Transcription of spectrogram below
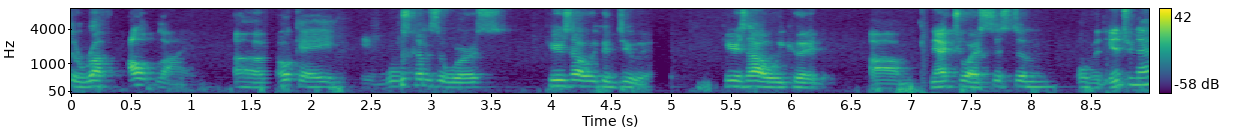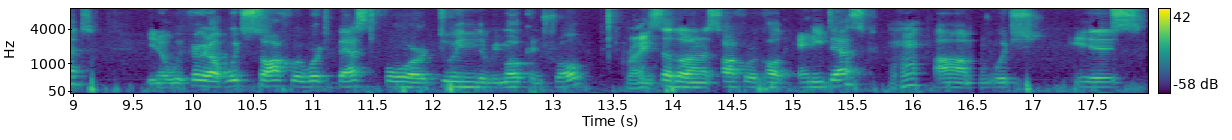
the rough outline of okay, if worst comes to worst, here's how we could do it. Here's how we could um, connect to our system over the internet. You know, we figured out which software worked best for doing the remote control. Right. We settled on a software called AnyDesk, mm-hmm. um, which is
